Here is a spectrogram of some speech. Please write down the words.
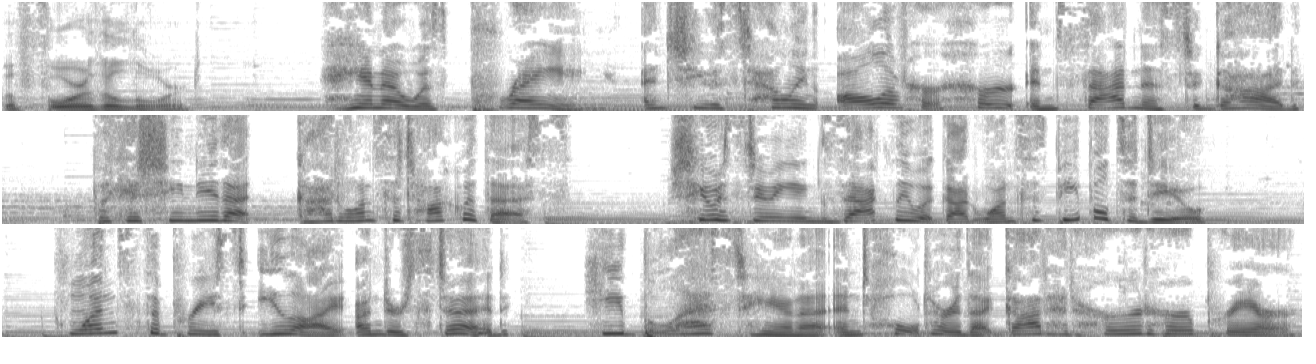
before the Lord. Hannah was praying and she was telling all of her hurt and sadness to God because she knew that God wants to talk with us. She was doing exactly what God wants his people to do. Once the priest Eli understood, he blessed Hannah and told her that God had heard her prayer.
